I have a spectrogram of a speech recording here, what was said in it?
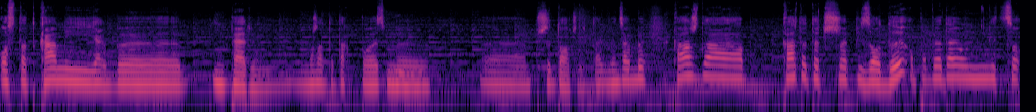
ostatkami jakby Imperium. Można to tak powiedzmy Mhm. e, przytoczyć, tak? Więc jakby każda, każde te trzy epizody opowiadają nieco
